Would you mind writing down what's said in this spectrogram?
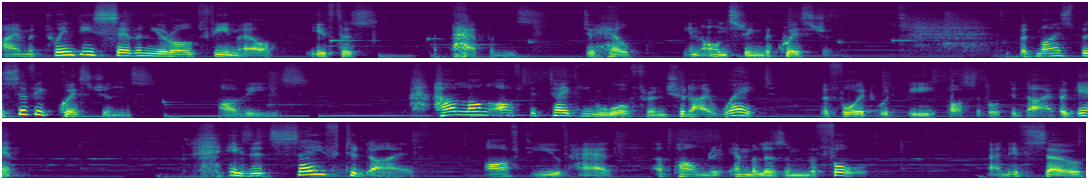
I'm a 27 year old female if this happens to help in answering the question. But my specific questions are these. How long after taking warfarin should I wait before it would be possible to dive again? Is it safe to dive after you've had a pulmonary embolism before? And if so,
